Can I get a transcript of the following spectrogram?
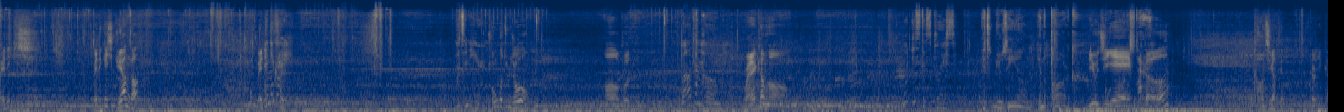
메디킷이 메디킷이 귀한가? 뭐 I'm 메디킷을 okay. What's in here? 좋은 것 좀 줘. 어, 굿. Welcome home. 웰컴 홈. What is this place? It's a museum in the park. 뮤지의 파크. 거지 같은. 그러니까.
